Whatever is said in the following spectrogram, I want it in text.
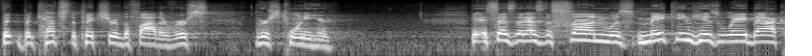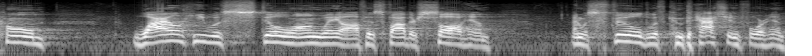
But, but catch the picture of the Father, verse, verse 20 here. It says that as the son was making his way back home, while he was still a long way off, his father saw him and was filled with compassion for him.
